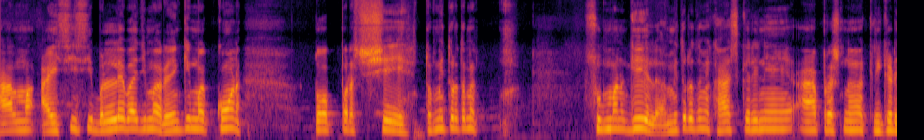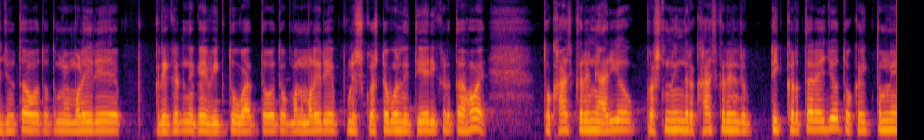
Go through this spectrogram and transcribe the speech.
હાલમાં આઈસીસી બલ્લેબાજીમાં રેન્કિંગમાં કોણ ટોપ પર છે? તો મિત્રો તમે શુભમન ગિલ, મિત્રો તમે ખાસ કરીને આ પ્રશ્ન ક્રિકેટ જોતા હો તો તમને મળી રહે. ક્રિકેટને કંઈ વિગતું વાંચતા હોય તો પણ મળી રહે. પોલીસ કોન્સ્ટેબલની તૈયારી કરતા હોય તો ખાસ કરીને આર્યો પ્રશ્નની અંદર ખાસ કરીને ટીક કરતા રહેજો તો કંઈક તમને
